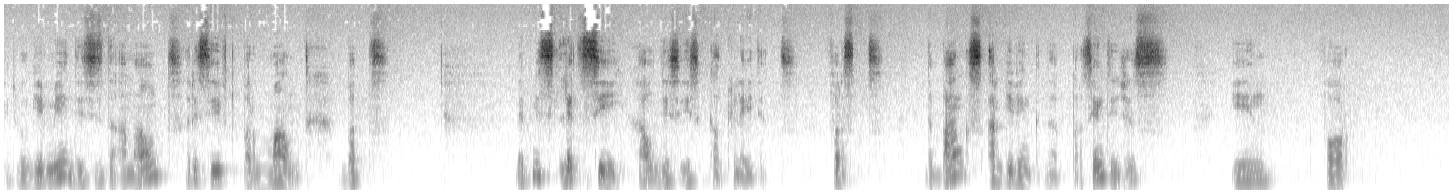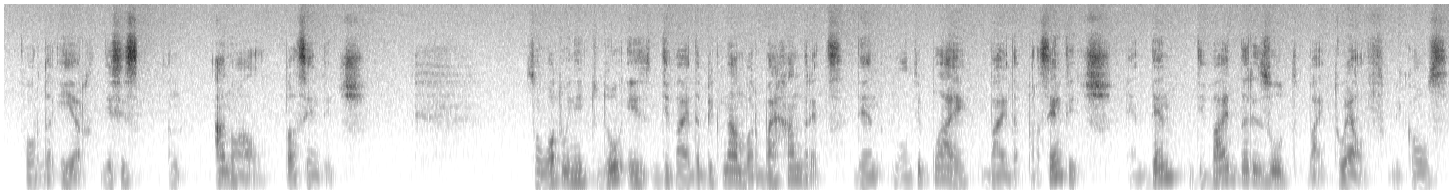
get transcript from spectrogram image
it will give me this is the amount received per month. But let me let's see how this is calculated. First, the banks are giving the percentages in for for the year this is an annual percentage so what we need to do is divide the big number by 100 then multiply by the percentage and then divide the result by 12 because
